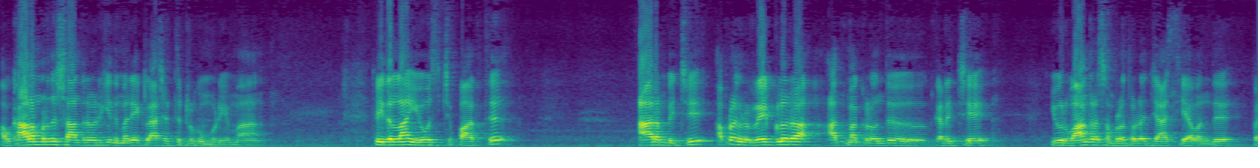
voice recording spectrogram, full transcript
அவள் காலம்புறது சாயந்தரம் வரைக்கும் இந்த மாதிரியே கிளாஸ் எடுத்துகிட்டு இருக்க முடியுமா? ஸோ இதெல்லாம் யோசித்து பார்த்து ஆரம்பித்து அப்புறம் இவர் ரெகுலராக ஆத்மாக்கள் வந்து கிடச்சி இவர் வாங்குகிற சம்பளத்தோட ஜாஸ்தியாக வந்து இப்போ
